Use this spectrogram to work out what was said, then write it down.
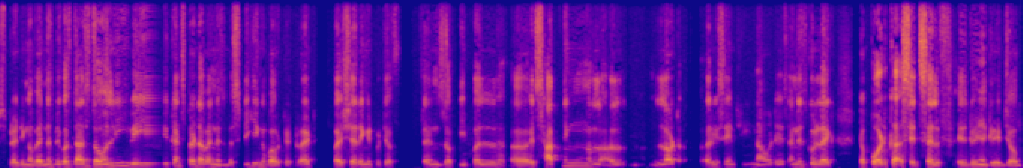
spreading awareness because that's the only way you can spread awareness by speaking about it right by sharing it with your friends or people uh, it's happening a lot recently nowadays and it's good like your podcast itself is doing a great job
